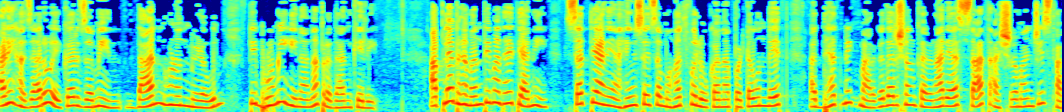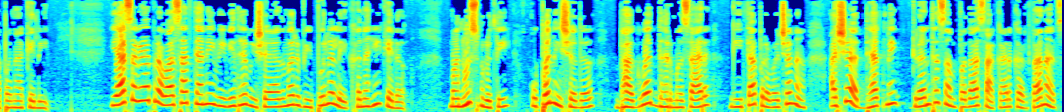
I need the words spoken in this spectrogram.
आणि हजारो एकर जमीन दान म्हणून मिळवून ती भूमिहीनांना प्रदान केली. आपल्या भ्रमंतीमध्ये त्यांनी सत्य आणि अहिंसेचं महत्त्व लोकांना पटवून देत आध्यात्मिक मार्गदर्शन करणाऱ्या सात आश्रमांची स्थापना केली. या सगळ्या प्रवासात त्यांनी विविध विषयांवर विपुल लेखनही केलं. मनुस्मृती उपनिषद भागवत धर्मसार गीता प्रवचन अशी आध्यात्मिक ग्रंथसंपदा साकार करतानाच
